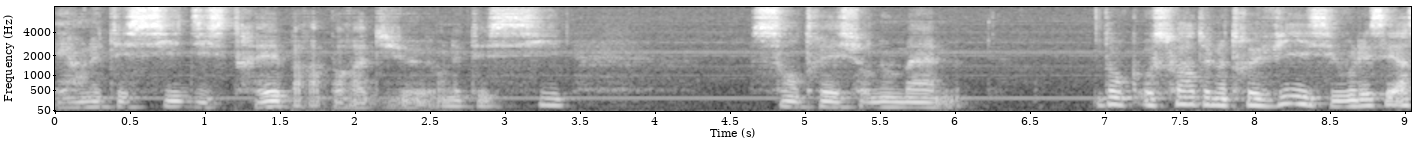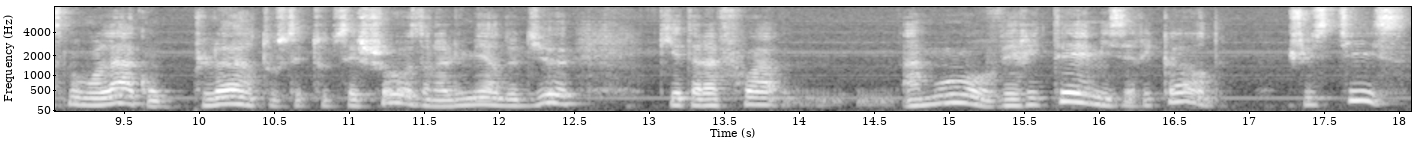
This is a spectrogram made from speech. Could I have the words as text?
et on était si distrait par rapport à Dieu, on était si centré sur nous-mêmes. Donc au soir de notre vie, si vous laissez à ce moment-là qu'on pleure toutes ces choses dans la lumière de Dieu, qui est à la fois amour, vérité, miséricorde, justice,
